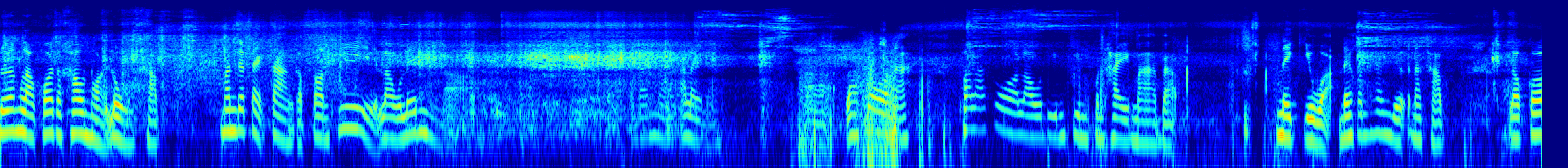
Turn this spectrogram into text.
เรื่องเราก็จะเข้าน้อยลงครับ มันจะแตกต่างกับตอนที่เราเล่นอ่ออันนั้นนะอะไรนะอ่าลาฟอนะ เพราะลาฟอเราดีมทีมคนไทยมาแบบในกิวอะได้ค่อนข้างเยอะนะครับ แล้วก็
